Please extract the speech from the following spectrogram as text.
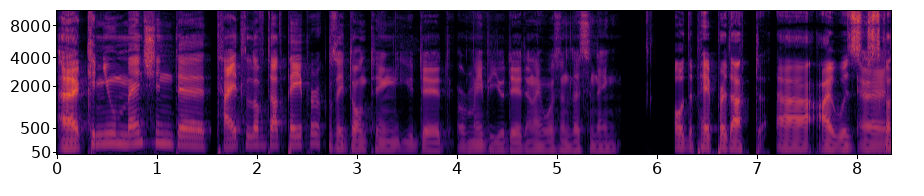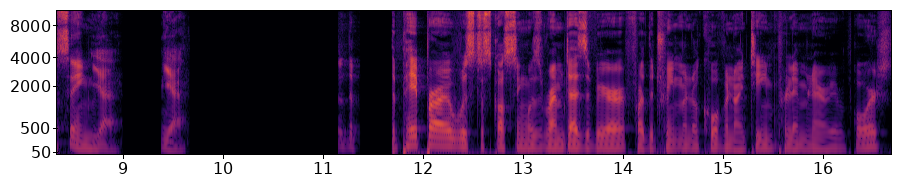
Uh, can you mention the title of that paper? Because I don't think you did, or maybe you did, and I wasn't listening. Oh, the paper that uh, I was Uh, discussing. Yeah. Yeah. So the the paper I was discussing was remdesivir for the treatment of COVID nineteen preliminary report.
